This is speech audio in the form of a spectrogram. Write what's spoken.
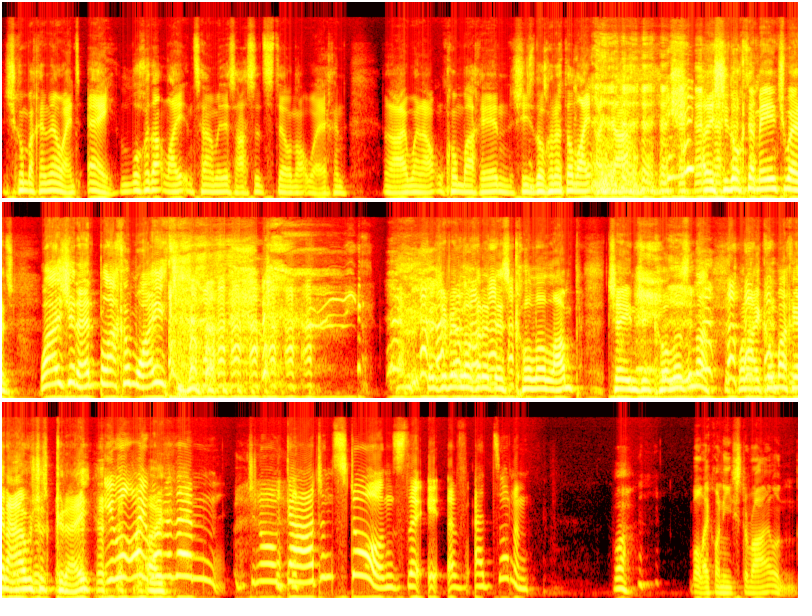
and she come back in and I went, Hey, look at that light and tell me this acid's still not working. And I went out and come back in. She's looking at the light like that. and then she looked at me and she went, Why is your head black and white? Because you've been looking at this colour lamp changing colours and that. When I come back in, I was just grey. You look like, one of them, do you know, garden stones that it, have heads on them. What? What, like on Easter Island?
